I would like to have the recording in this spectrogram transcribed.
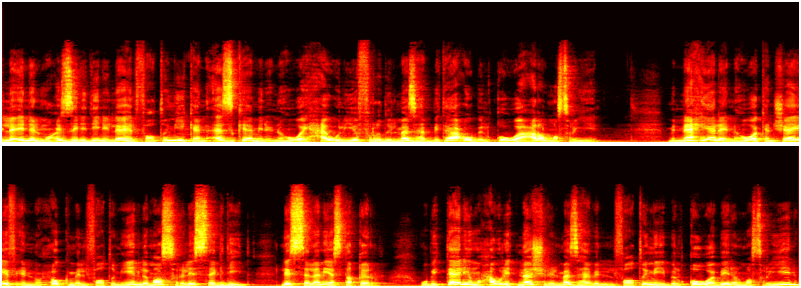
إلا أن المعز لدين الله الفاطمي كان أذكى من أن هو يحاول يفرض المذهب بتاعه بالقوة على المصريين. من ناحية لأن هو كان شايف أنه حكم الفاطميين لمصر لسه جديد لسه لم يستقر. وبالتالي محاولة نشر المذهب الفاطمي بالقوة بين المصريين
